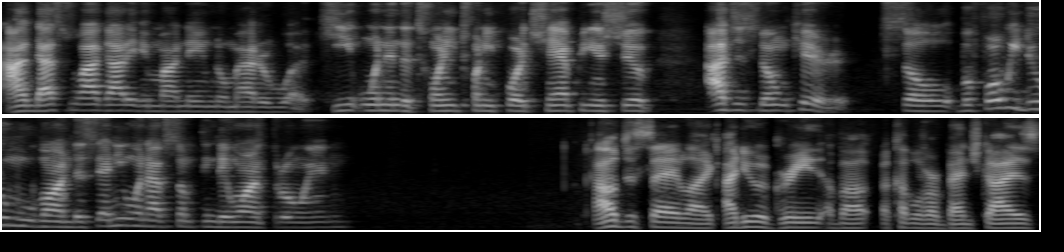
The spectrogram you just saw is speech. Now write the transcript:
I that's why I got it in my name, no matter what. Keep winning the 2024 championship. I just don't care. So before we do move on, does anyone have something they want to throw in? I'll just say, like, I do agree about a couple of our bench guys,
